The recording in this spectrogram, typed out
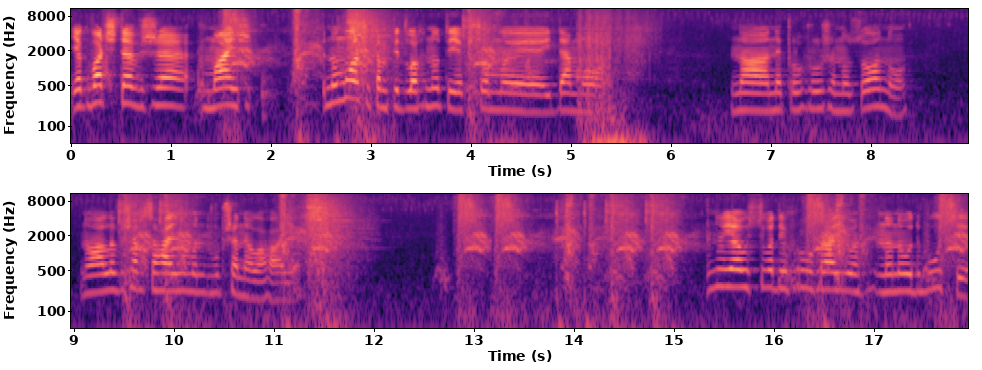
Як бачите, вже майже. Ну, може там підлагнути, якщо ми йдемо на непрогружену зону. Ну, але вже в загальному взагалі не лагає. Ну, я ось от ігру граю на ноутбуці.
